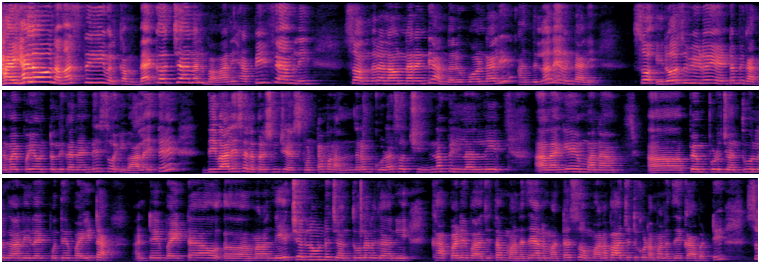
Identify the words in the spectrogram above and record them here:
హాయ్ హలో నమస్తే welcome back our channel Bhavani happy family. So అందరూ ఎలా ఉన్నారండి? అందరూ బాగుండాలి? అందులో నేను ఉండాలి సో ఈరోజు వీడియో ఏంటో మీకు అర్థమైపోయి ఉంటుంది కదండి. సో ఇవాళ అయితే దివాళీ సెలబ్రేషన్ చేసుకుంటాం మన అందరం కూడా. సో చిన్న పిల్లల్ని అలాగే మన పెంపుడు జంతువులు కానీ లేకపోతే బయట అంటే బయట మన నేచర్లో ఉండే జంతువులను కానీ కాపాడే బాధ్యత మనదే అనమాట సో మన బాధ్యత కూడా మనదే కాబట్టి. సో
